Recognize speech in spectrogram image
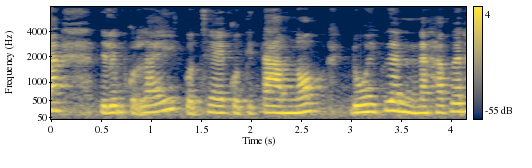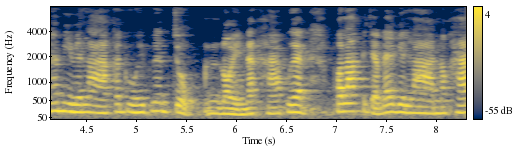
ะ อย่าลืมกดไลค์กดแชร์กดติดตามเนาะดูให้เพื่อนนะคะ เพื่อนถ้ามีเวลาก็ดูให้เพื่อนจบหน่อยนะคะ เพื่อนพราะรักก็จะได้เวลาเนาะคะ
